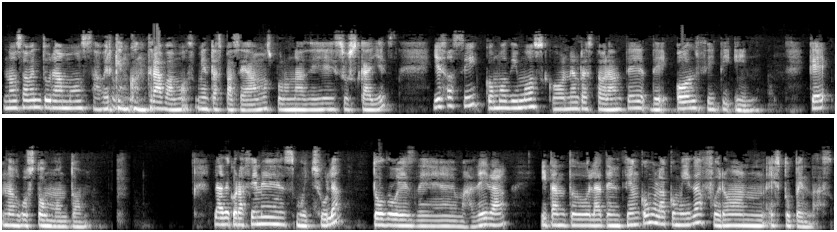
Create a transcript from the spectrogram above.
nos aventuramos a ver qué encontrábamos mientras paseábamos por una de sus calles. Y es así como dimos con el restaurante de Old City Inn, que nos gustó un montón. La decoración es muy chula, todo es de madera y tanto la atención como la comida fueron estupendas.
